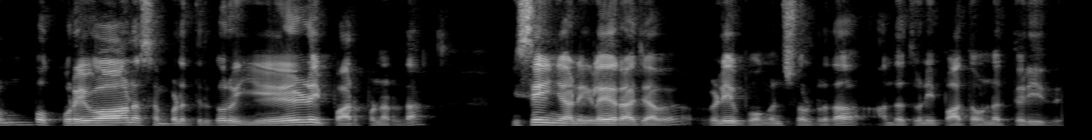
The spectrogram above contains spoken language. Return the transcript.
ரொம்ப குறைவான சம்பளத்திற்கு ஒரு ஏழை பார்ப்பனர் தான் இசைஞானி இளையராஜாவை வெளியே போங்கன்னு சொல்கிறதா அந்த துணி பார்த்த உடனே தெரியுது.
